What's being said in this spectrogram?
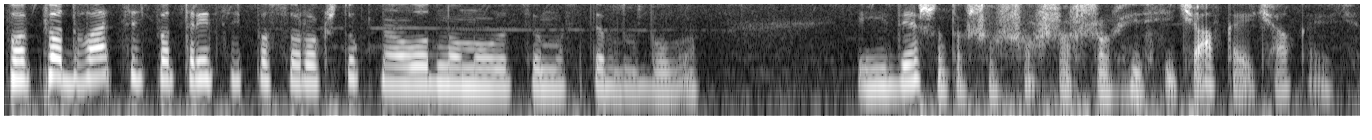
По, по 20, по 30, по 40 штук на одному цьому стеблу було. І йдеш, ну так що, що, що, що, і всі чавкають, чавкають.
